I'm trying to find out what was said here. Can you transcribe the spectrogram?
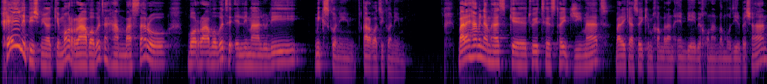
خیلی پیش میاد که ما روابط همبسته رو با روابط علی معلولی میکس کنیم قراقاتی کنیم. برای همین هم هست که توی تست های جیمت برای کسایی که می‌خوان برن MBA بخونن و مدیر بشن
